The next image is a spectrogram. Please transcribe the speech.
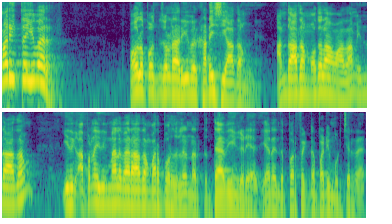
மறித்த இவர். பவுலப்போசன் சொல்றார் இவர் கடைசி ஆதாம்னு. அந்த ஆதாம் முதலாம் ஆதாம் இந்த ஆதாம் இதுக்கு அப்போனா இதுக்கு மேலே வேறு ஆதாம் வரப்போகிறது இல்லைன்னு அர்த்தம். தேவையும் கிடையாது. ஏன்னா இந்த பர்ஃபெக்டாக படி முடிச்சிடுறாரு.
